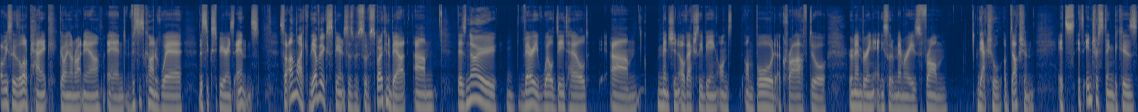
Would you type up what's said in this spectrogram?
obviously, there's a lot of panic going on right now, and this is kind of where this experience ends. So, unlike the other experiences we've sort of spoken about, um, there's no very well detailed um, mention of actually being on on board a craft or remembering any sort of memories from the actual abduction. It's it's interesting because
